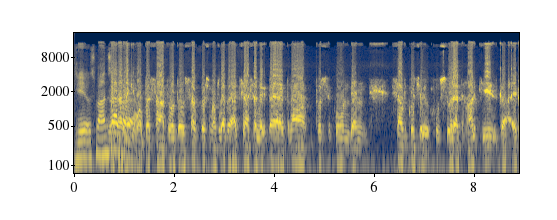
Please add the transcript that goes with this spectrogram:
जी उस्मान साहब की मोहब्बत साथ हो तो सब कुछ मतलब अच्छा अच्छा लगता है इतना पुरसकून दिन सब कुछ खूबसूरत हर चीज़ का एक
